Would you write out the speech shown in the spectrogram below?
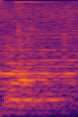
work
